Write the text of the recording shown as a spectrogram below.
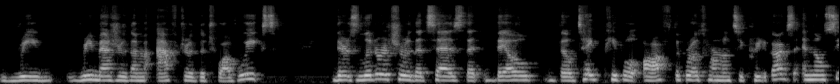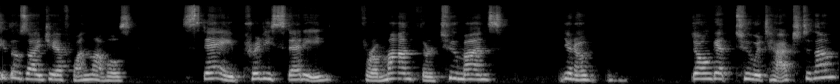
re remeasure them after the 12 weeks there's literature that says that they'll they'll take people off the growth hormone secretagogues and they'll see those IGF-1 levels stay pretty steady for a month or 2 months you know don't get too attached to them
